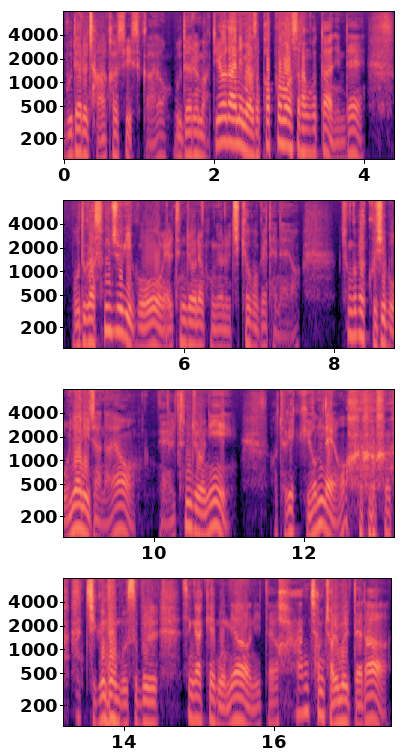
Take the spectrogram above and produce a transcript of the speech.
무대를 장악할 수 있을까요? 무대를 막 뛰어다니면서 퍼포먼스를 한 것도 아닌데 모두가 숨죽이고 엘튼 존의 공연을 지켜보게 되네요. 1995년이잖아요. 네, 엘튼 존이 어, 되게 귀엽네요. 지금의 모습을 생각해 보면 이때가 한참 젊을 때라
